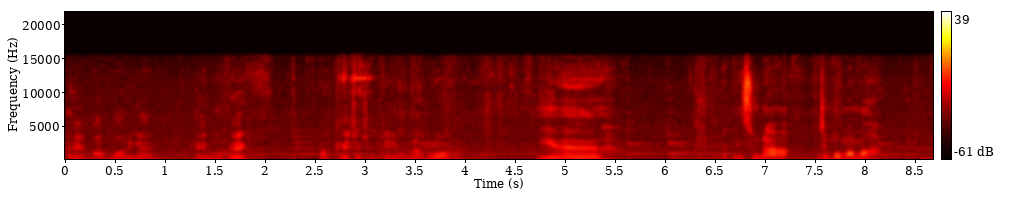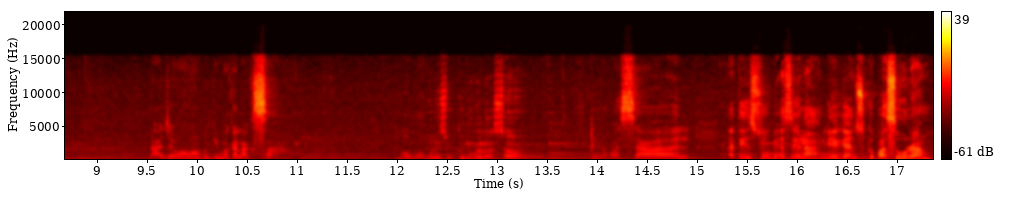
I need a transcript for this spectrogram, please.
Eh, Mama dengan handbag pakai cat cantik ni Mama nak keluar ke? Ya. Atin Su nak jemput Mama. Nak ajak Mama pergi makan laksa. Mama mana suka makan laksa? Itulah pasal. Atin Su biasalah. Dia kan suka paksa orang.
